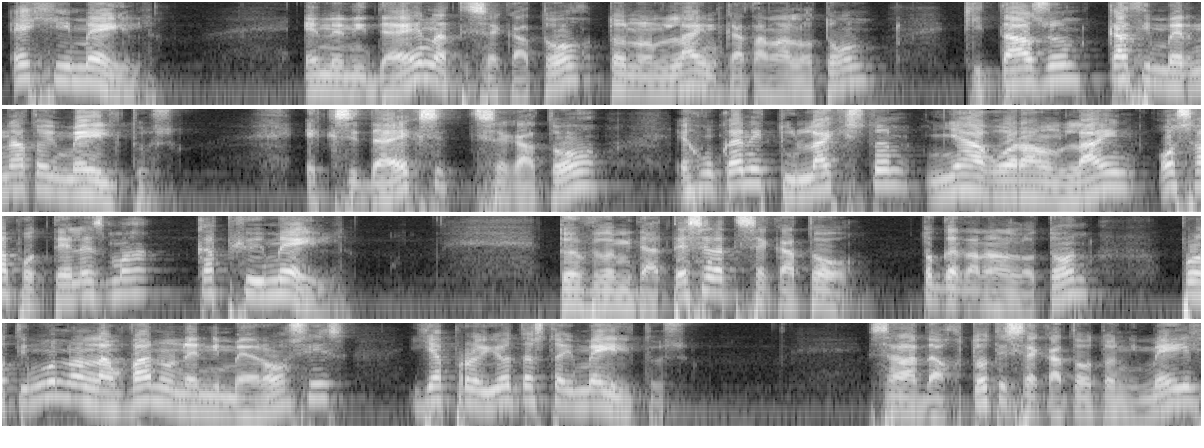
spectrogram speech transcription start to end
έχει email. 91% των online καταναλωτών κοιτάζουν καθημερινά το email τους 66% έχουν κάνει τουλάχιστον μια αγορά online ως αποτέλεσμα κάποιου email. Το 74% των καταναλωτών προτιμούν να λαμβάνουν ενημερώσεις για προϊόντα στο email τους. 48% των email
